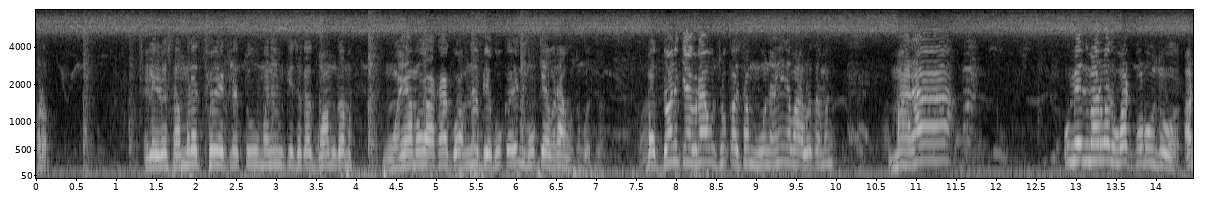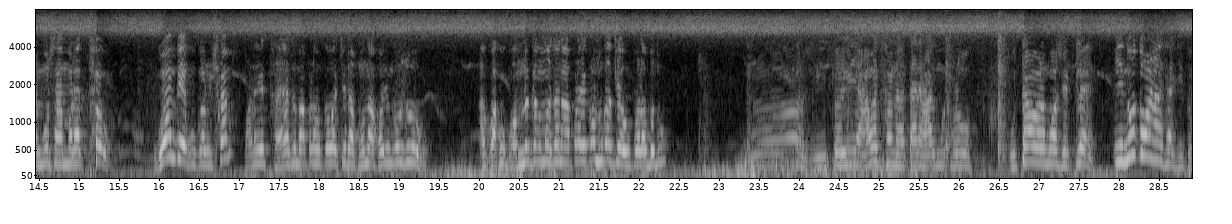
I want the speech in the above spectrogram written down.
હડો. એટલે એનો સમરથ થયો એટલે તું મને એમ કહે છે કે ગોમ ગમ મોયામાં આખા ગોમને ભેગું કરીને હું કેવરાવું છું બધો બધાને કેવરાવું છું કસમ સમ હું નહીં વાલો તમને. મારા ઉમેદવારમાં વોટ પડવું જોઈએ અને હું સમરથ થઉં. ગોમ ભેગું કરું છું પણ એ થયા છે આપણે હું કહું છે હું નાખો એમ કહું છું. આ આખું ગોમને ગમે છે ને આપણે એકણ શું કા કેવું પડે બધું? રીતો એ આવે છે ને અત્યારે હાલ હું થોડો ઉતાવળમાં છે એટલે. એનું તોણા થાય જીતો.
